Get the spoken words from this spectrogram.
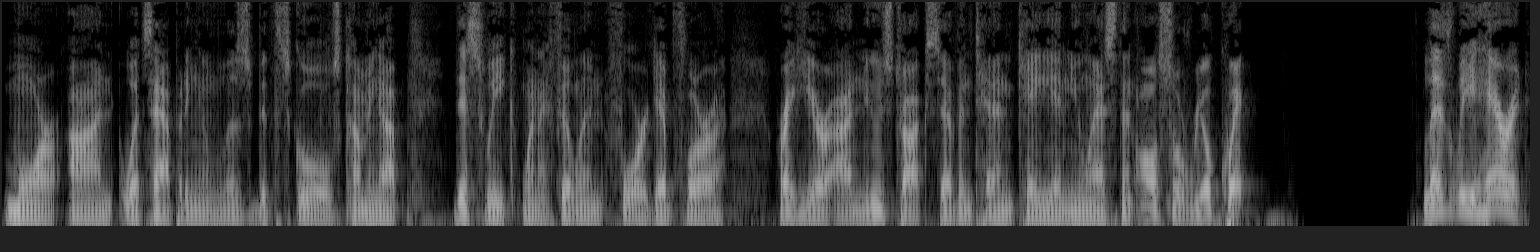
more on what's happening in Elizabeth schools coming up this week when I fill in for Deb Flora right here on News Talk 710 KNUS. Then also, real quick, Leslie Herod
